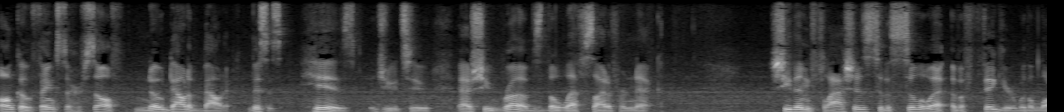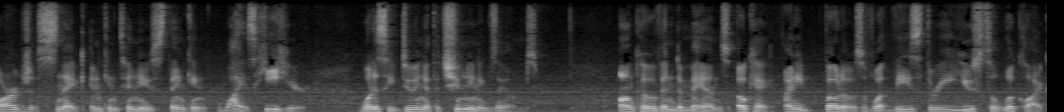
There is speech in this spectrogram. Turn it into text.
Anko thinks to herself, No doubt about it. This is his jutsu as she rubs the left side of her neck. She then flashes to the silhouette of a figure with a large snake and continues thinking, Why is he here? What is he doing at the Chunin exams? Anko then demands, Okay, I need photos of what these three used to look like.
